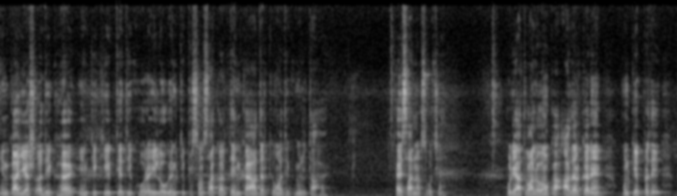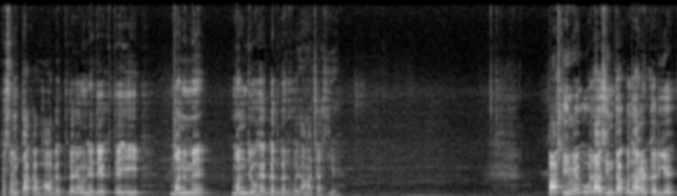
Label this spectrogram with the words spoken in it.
इनका यश अधिक है, इनकी कीर्ति अधिक हो रही, लोग इनकी प्रशंसा करते हैं, इनका आदर क्यों अधिक मिलता है? ऐसा न सोचें। पुण्यात्मा लोगों का आदर करें, उनके प्रति प्रसन्नता का भाव व्यक्त करें, उन्हें देखते ही मन में, मन जो है गदगद हो जाना चाहिए। पापी में उदासीनता को धारण करिए।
